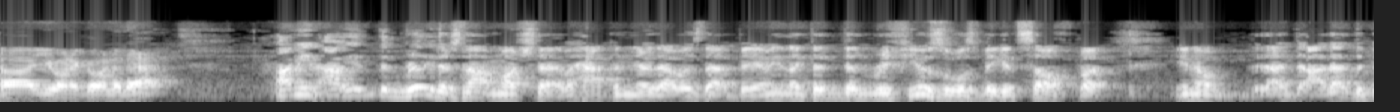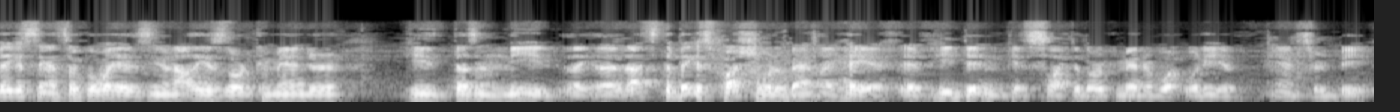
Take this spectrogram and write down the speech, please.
Uh, you want to go into that? I mean, I, really, there's not much that happened there that was that big. I mean, like the, the refusal was big itself, but you know, that, that, the biggest thing I took away is you know now that he's Lord Commander, he doesn't need like uh, that's the biggest question would have been like, hey, if, if he didn't get selected Lord Commander, what would he have answered be?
